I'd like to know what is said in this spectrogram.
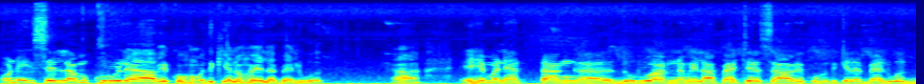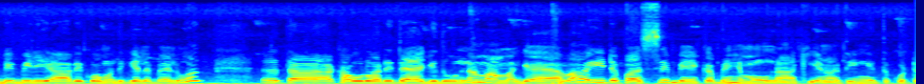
ඔන්න ඉස්සෙල්ලාම කුරුලෑ ආවේ කොහොමද කියලා හොයලා බැලුවොත්. ආ, එහෙම නැත්තං දුර්වර්ණ වෙලා පැචස් ආවේ කොහොමද කියලා බැලුවොත් බිබිලි ආවේ කොහොමද කියලා බැලුවොත් අ, තා කවුරු හරි තෑගි දුන්නා මම ගෑවා. ඊට පස්සේ මේක මෙහෙම වුණා කියනවා. ඉතින් එතකොට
